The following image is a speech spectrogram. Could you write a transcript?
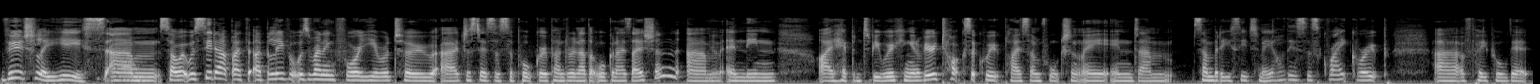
Virtually, yes. Wow. Um, so it was set up, I, th- I, believe it was running for a year or two uh, just as a support group under another organisation. Um, yep. And then I happened to be working in a very toxic workplace, unfortunately. And um, somebody said to me, Oh, there's this great group uh, of people that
